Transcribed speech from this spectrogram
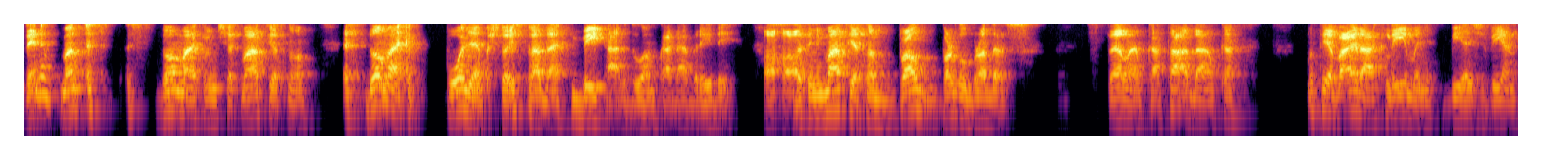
Zini, man, es, es domāju, ka viņš šeit mācījās no. Es domāju, ka poļiem, kas to izstrādāja, bija tāda doma kādā brīdī. Aha. Bet viņi mācījās no Burgle Brothers spēlēm kā tādām, ka nu, tie vairāk līmeņi bieži vien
